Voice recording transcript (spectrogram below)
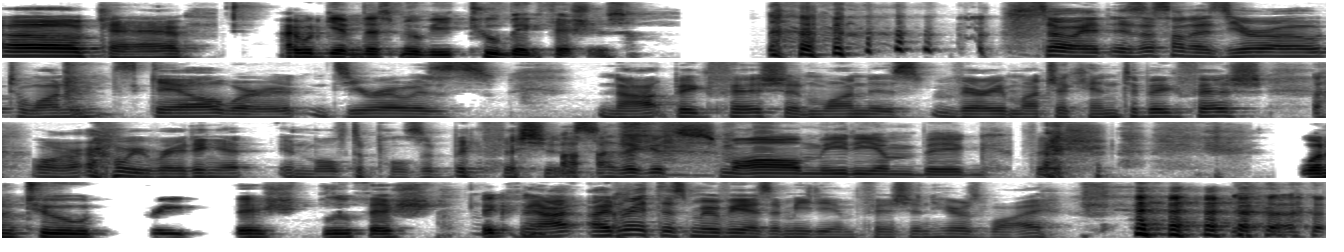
okay. I would give this movie two big fishes. So it is this on a zero to one scale where zero is not big fish and one is very much akin to big fish, or are we rating it in multiples of big fishes? I think it's small, medium, big fish. One, two, three fish, blue fish, big fish. Now, I- I'd rate this movie as a medium fish, and here's why.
